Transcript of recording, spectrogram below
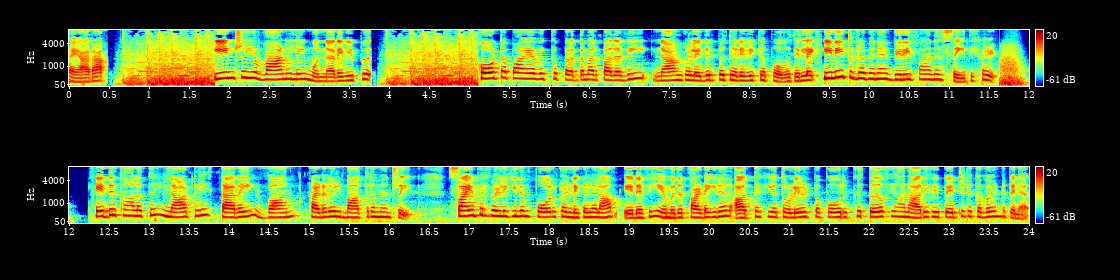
தயாரா? இன்றைய வானிலை முன்னறிவிப்பு. கோட்டபாயவுக்கு பிரதமர் பதவி நாங்கள் எதிர்ப்பு தெரிவிக்கப் போவதில்லை. இனி தொடர்பென விரிவான செய்திகள். எதிர்காலத்தில் நாட்டில் தரை வான் கடலில் மாத்திரமன்றி சைபர் வெளியிலும் போர்கள் நிகழலாம். எனவே எமது படையினர் அத்தகைய தொழில்நுட்ப போருக்கு தேவையான அறிவை பெற்றிருக்க வேண்டும் என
